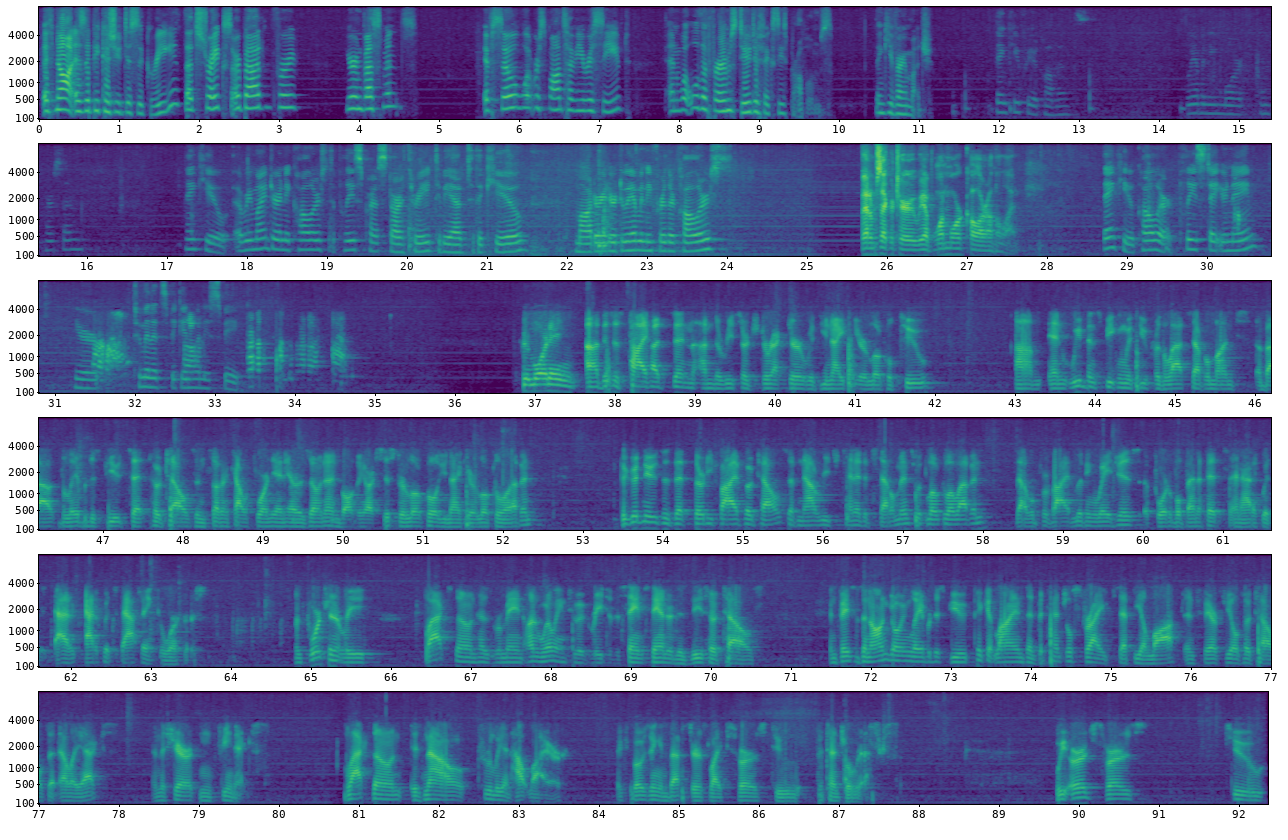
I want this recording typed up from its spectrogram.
If not, is it because you disagree that strikes are bad for your investments? If so, what response have you received? And what will the firms do to fix these problems? Thank you very much. Thank you for your comments. Do we have any more in person? Thank you. A reminder, any callers to please press star three to be added to the queue. Moderator, do we have any further callers? Madam Secretary, we have one more caller on the line. Thank you. Caller, please state your name. Your two minutes begin when you speak. Good morning. Uh, this is Ty Hudson. I'm the research director with Unite Here Local 2. Um, and we've been speaking with you for the last several months about the labor disputes at hotels in Southern California and Arizona involving our sister local, Unite Here Local 11. The good news is that 35 hotels have now reached tentative settlements with Local 11 that will provide living wages, affordable benefits, and adequate, ad- adequate staffing to workers. Unfortunately, Blackstone has remained unwilling to agree to the same standard as these hotels and faces an ongoing labor dispute, picket lines, and potential strikes at the Aloft and Fairfield hotels at LAX and the Sheraton Phoenix. Blackstone is now truly an outlier, exposing investors like SFERS to potential risks. We urge SFERS to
